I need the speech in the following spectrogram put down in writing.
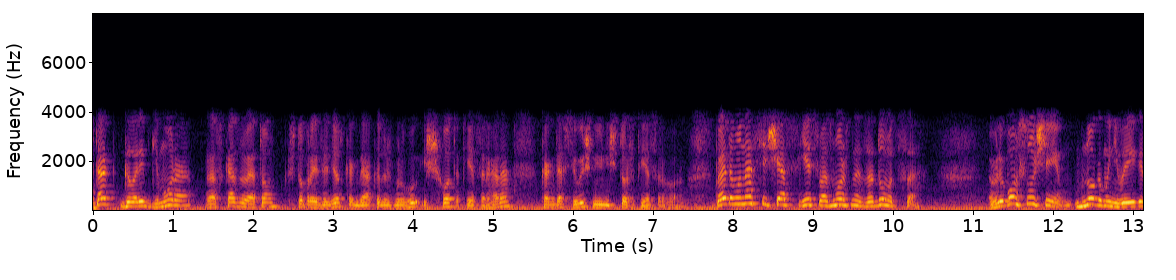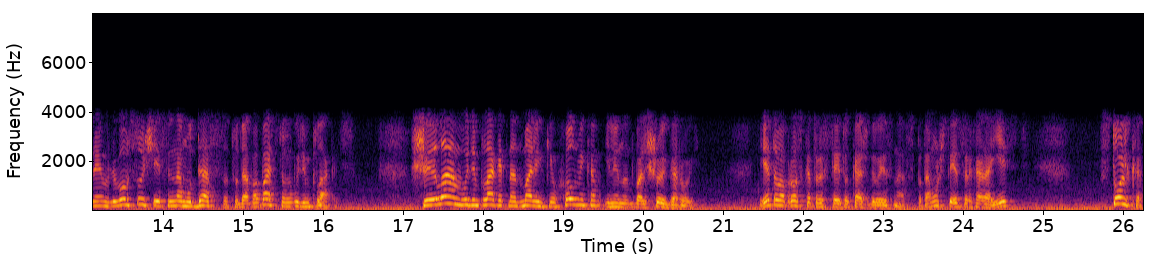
Так говорит Гемора, рассказывая о том, что произойдет, когда Акадуш Бургу исхотит Ецергара, когда Всевышний уничтожит Ецергору. Поэтому у нас сейчас есть возможность задуматься. В любом случае, много мы не выиграем. В любом случае, если нам удастся туда попасть, то мы будем плакать. Шейла мы будем плакать над маленьким холмиком или над большой горой. И это вопрос, который стоит у каждого из нас. Потому что Ецергара есть, Столько,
